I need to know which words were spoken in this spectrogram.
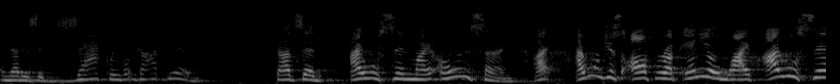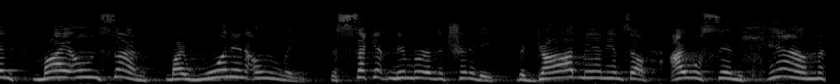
and that is exactly what God did. God said, I will send my own son. I, I won't just offer up any old life. I will send my own son, my one and only, the second member of the Trinity, the God man himself. I will send him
